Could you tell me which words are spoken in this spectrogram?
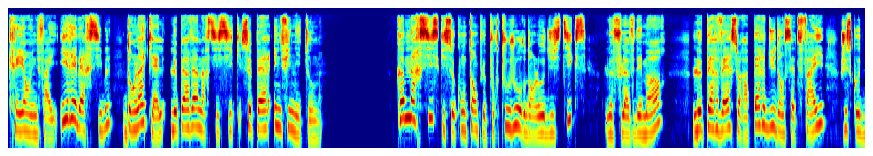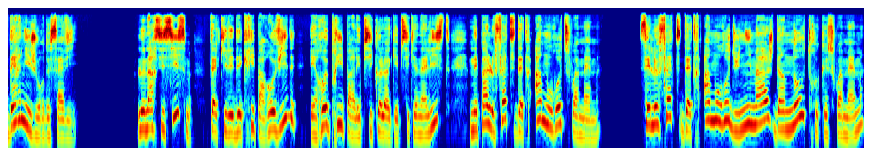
créant une faille irréversible dans laquelle le pervers narcissique se perd infinitum. Comme Narcisse qui se contemple pour toujours dans l'eau du Styx, le fleuve des morts, le pervers sera perdu dans cette faille jusqu'au dernier jour de sa vie. Le narcissisme, tel qu'il est décrit par Ovide et repris par les psychologues et psychanalystes, n'est pas le fait d'être amoureux de soi-même, c'est le fait d'être amoureux d'une image d'un autre que soi-même,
